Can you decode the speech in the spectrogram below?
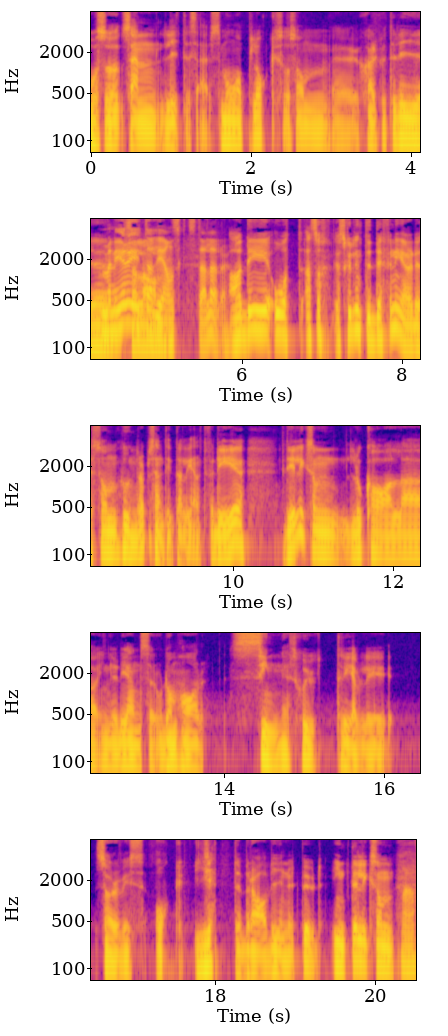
Och så sen lite så här småplock såsom eh, charkuterier, Men är det salami. italienskt ställe eller? Ja, det är åt, alltså jag skulle inte definiera det som 100% italienskt, för det är, det är liksom lokala ingredienser och de har sinnessjukt trevlig service och jättebra vinutbud. Inte liksom Ja.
